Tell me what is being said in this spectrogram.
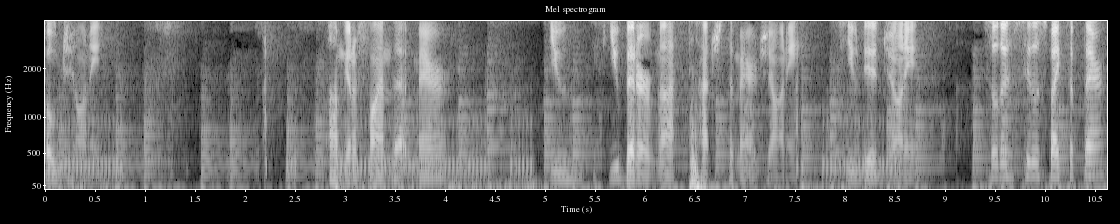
Oh, Johnny. I'm gonna find that mare. You, you better not touch the mare, Johnny. If you did, Johnny. So there's, see those spikes up there?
